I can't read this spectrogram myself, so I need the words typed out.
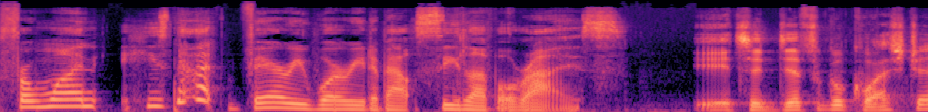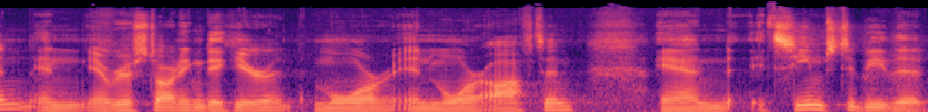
For one, he's not very worried about sea level rise. It's a difficult question, and you know, we're starting to hear it more and more often. And it seems to be that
